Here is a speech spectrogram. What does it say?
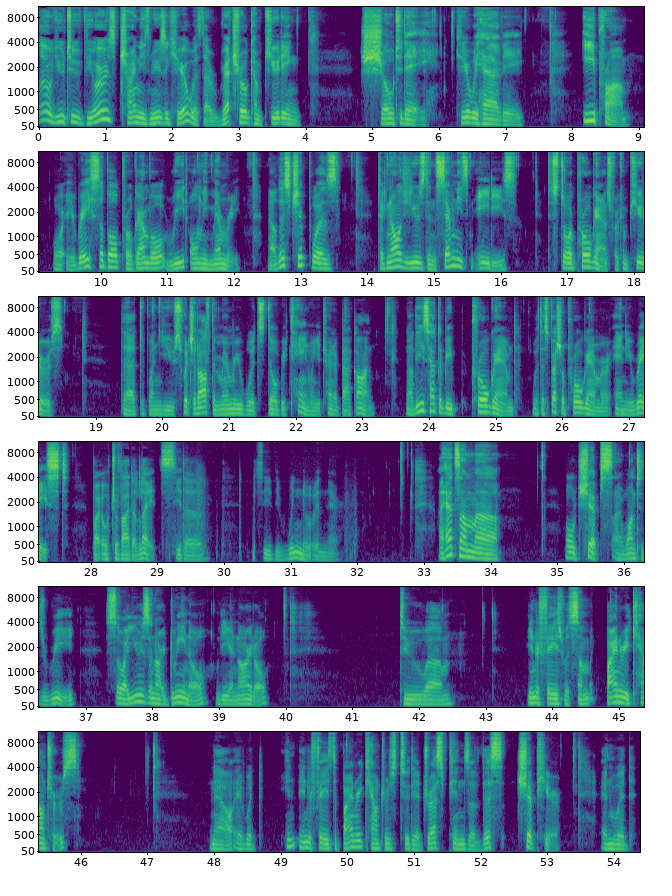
Hello, YouTube viewers. Chinese Music here with a retro computing show today. Here we have a EPROM, or Erasable Programmable Read-Only Memory. Now, this chip was technology used in the 70s and 80s to store programs for computers that when you switch it off, the memory would still retain when you turn it back on. Now, these had to be programmed with a special programmer and erased by ultraviolet light. See the see the window in there. I had some uh, old chips I wanted to read, so I used an Arduino Leonardo to um, interface with some binary counters. Now it would in interface the binary counters to the address pins of this chip here and would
